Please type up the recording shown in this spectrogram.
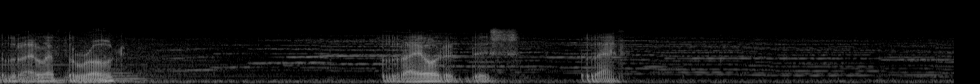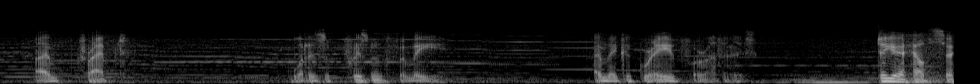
So that I left the road. So that I ordered this that. I'm trapped. What is a prison for me? I make a grave for others. To your health, sir.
